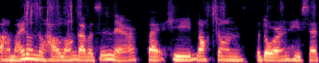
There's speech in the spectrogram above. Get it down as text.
um, I don't know how long I was in there, but he knocked on the door and he said,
